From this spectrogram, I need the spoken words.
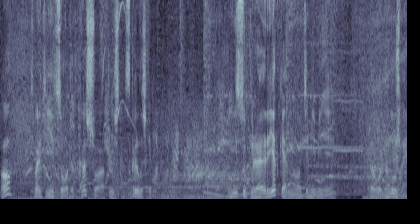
О, смотрите, яйцо. Вот это хорошо, отлично, с крылышками. Не супер редкое, но тем не менее довольно нужное.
